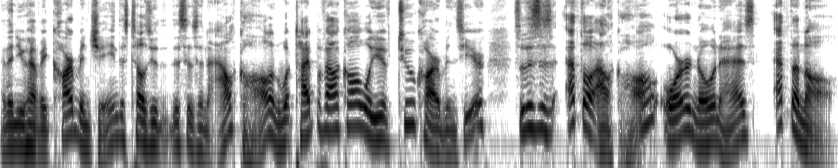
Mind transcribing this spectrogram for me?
and then you have a carbon chain. This tells you that this is an alcohol. And what type of alcohol? Well, you have two carbons here. So this is ethyl alcohol, or known as ethanol.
